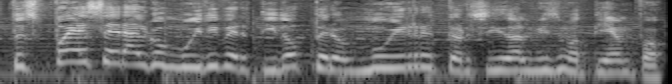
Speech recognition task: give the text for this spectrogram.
Entonces puede ser algo muy divertido, pero muy retorcido al mismo tiempo.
